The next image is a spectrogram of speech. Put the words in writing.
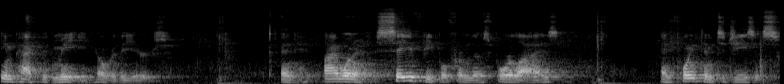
impacted me over the years. And I want to save people from those four lies and point them to Jesus.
